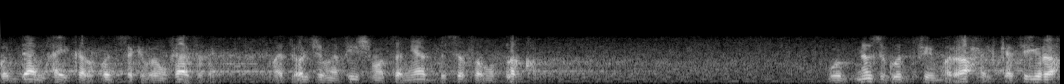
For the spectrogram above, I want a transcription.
قدام هيكل قدسك بمخافتك ما تقولش ما فيش مطنيات بصفة مطلقة. وبنسجد في مراحل كثيرة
